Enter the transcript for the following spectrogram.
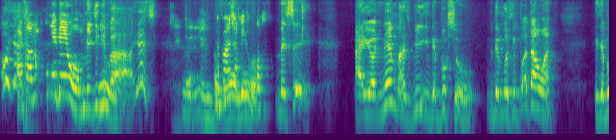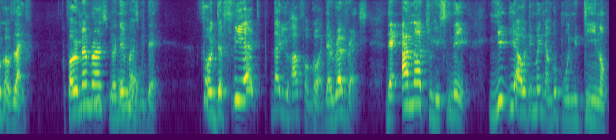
Oh yes. Pastor, me me dey home. Mi gyi di paa yes. Mm. The financial Ọ̀gbẹ́ni meeting Me say uh, your name must be in the book so the most important one is the book of life. For remembrance, your name must be there. For the fear that you have for God, the reverence, the honor to His name, nídìí a ọdí mẹ nyankopɔn ní dín no,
